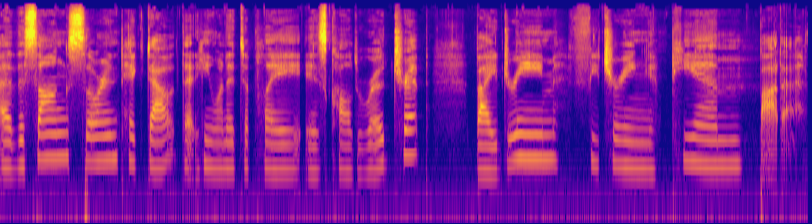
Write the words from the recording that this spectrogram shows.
Uh, the song Soren picked out that he wanted to play is called Road Trip by Dream featuring PM Bada.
